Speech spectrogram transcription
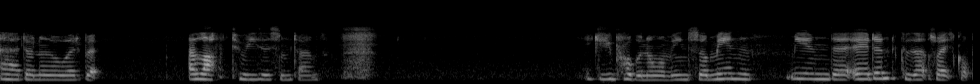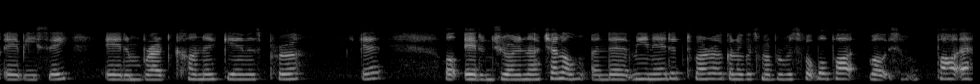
I don't know the word, but I laugh too easy sometimes. You probably know what I mean. So me and me and uh, Aiden, because that's why it's called ABC, Aiden Brad Connor Gamers Pro. Get it? well, Aiden's joining our channel, and uh, me and Aiden tomorrow are gonna go to my brother's football party. Well, it's a party.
